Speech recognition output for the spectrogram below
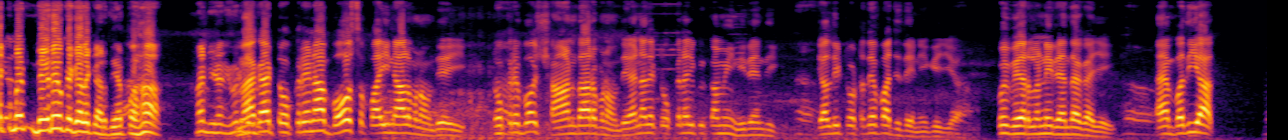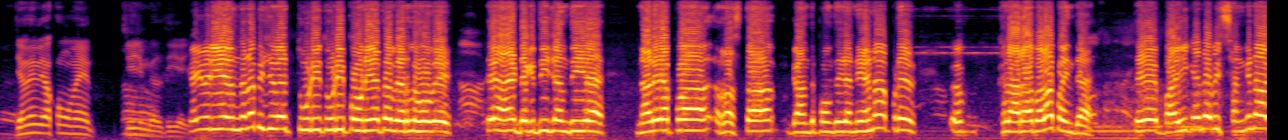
ਇੱਕ ਮਿੰਟ ਨੇੜੇ ਹੋ ਕੇ ਗੱਲ ਕਰਦੇ ਆਪਾਂ ਹਾਂ। ਹਾਂਜੀ ਹਾਂਜੀ ਮੈਂ ਕਿਹਾ ਟੋਕਰੇ ਨਾ ਬਹੁਤ ਸਫ਼ਾਈ ਨਾਲ ਬਣਾਉਂਦੇ ਆ ਜੀ। ਟੋਕਰੇ ਬਹੁਤ ਸ਼ਾਨਦਾਰ ਬਣਾਉਂਦੇ ਆ। ਇਹਨਾਂ ਦੇ ਟੋਕਰਿਆਂ 'ਚ ਕੋਈ ਕਮੀ ਨਹੀਂ ਰਹਿੰਦੀ। ਜਲਦੀ ਟੁੱਟਦੇ ਭੱਜਦੇ ਨਹੀਂ ਜੀ। ਕੋਈ ਵਿਰਲ ਨਹੀਂ ਰਹਿੰਦਾਗਾ ਜੀ। ਐ ਵਧੀਆ ਜਿਵੇਂ ਵੀ ਆਖੋ ਉਵੇਂ ਚੀਜ਼ ਮਿਲਦੀ ਹੈ ਜੀ। ਕਈ ਵਾਰੀ ਇਹ ਹੁੰਦਾ ਨਾ ਵੀ ਜਿਵੇਂ ਤੂੜੀ ਤੂੜੀ ਪਾਉਣੇ ਆ ਤਾਂ ਵਿਰਲ ਹੋਵੇ ਤੇ ਐਂ ਡਿੱਗਦੀ ਜਾਂਦੀ ਹੈ ਨਾਲੇ ਆਪਾਂ ਰਸਤਾ ਗੰਦ ਪਾਉਂਦੇ ਜਾਂਦੇ ਹਾਂ ਨਾ ਆਪਣੇ ਖਲਾਰਾ ਵਾਲਾ ਪੈਂਦਾ। ਤੇ ਬਾਈ ਕਹਿੰਦਾ ਵੀ ਸੰਘਣਾ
